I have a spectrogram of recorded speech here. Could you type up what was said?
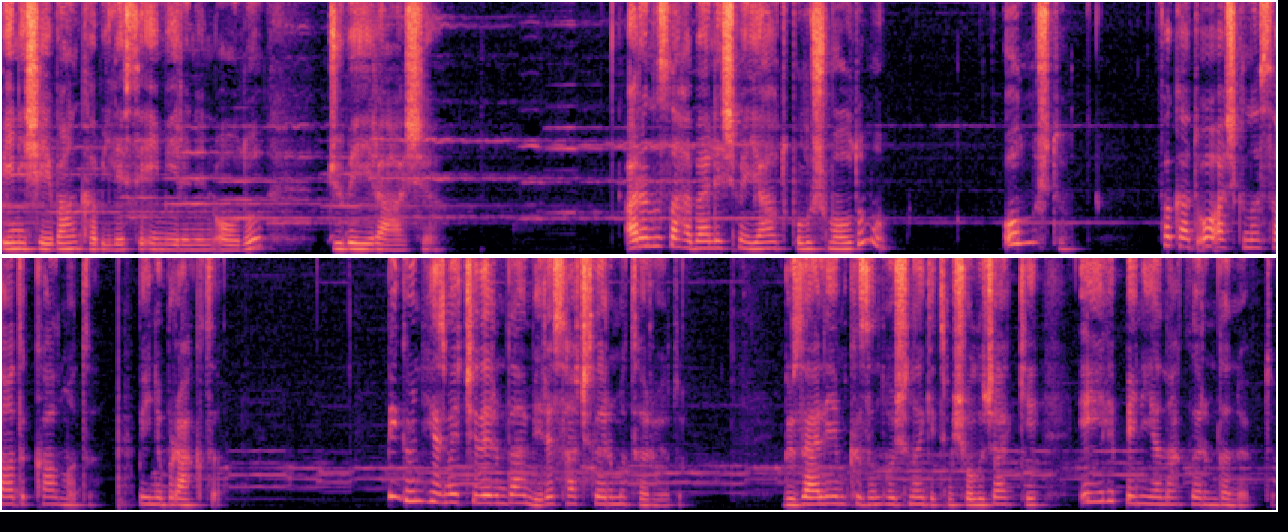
Beni Şeyban kabilesi emirinin oğlu Cübeyir'e aşığı. Aranızda haberleşme yahut buluşma oldu mu? Olmuştu. Fakat o aşkına sadık kalmadı. Beni bıraktı. Bir gün hizmetçilerimden biri saçlarımı tarıyordu. Güzelliğim kızın hoşuna gitmiş olacak ki eğilip beni yanaklarımdan öptü.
